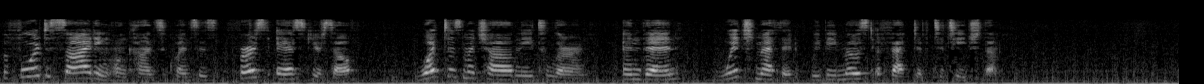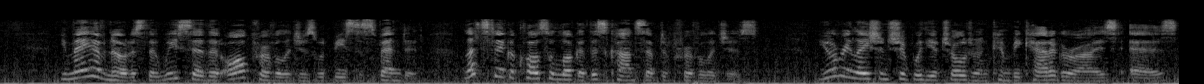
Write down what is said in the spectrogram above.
Before deciding on consequences, first ask yourself, what does my child need to learn? And then, which method would be most effective to teach them? You may have noticed that we said that all privileges would be suspended. Let's take a closer look at this concept of privileges. Your relationship with your children can be categorized as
